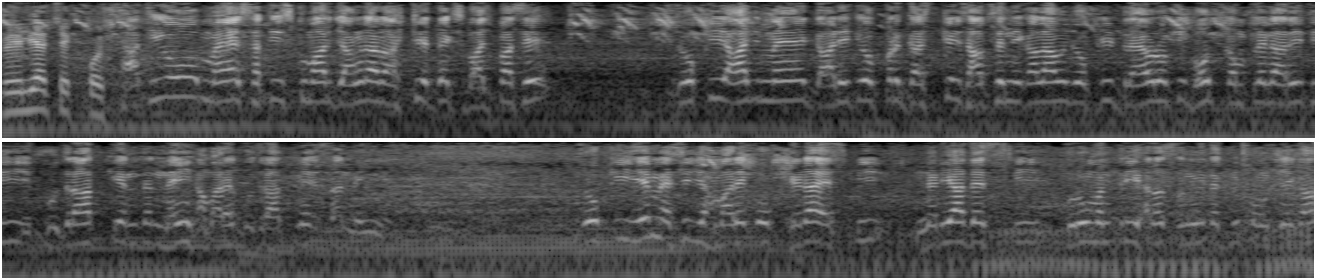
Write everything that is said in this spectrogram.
रेलिया। Check post. साथियों मैं सतीश कुमार जांगड़ा राष्ट्रीय अध्यक्ष भाजपा से जो कि आज मैं गाड़ी के ऊपर गश्त के हिसाब से निकाला हूँ जो कि ड्राइवरों की बहुत कंप्लेन आ रही थी गुजरात के अंदर नहीं हमारे गुजरात में ऐसा नहीं है। जो कि ये मैसेज हमारे को खेड़ा एसपी नडियाद एसपी गुरु मंत्री हरस संघवी तक भी पहुंचेगा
